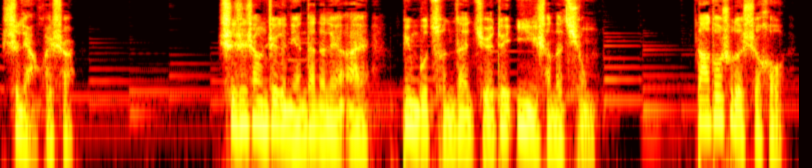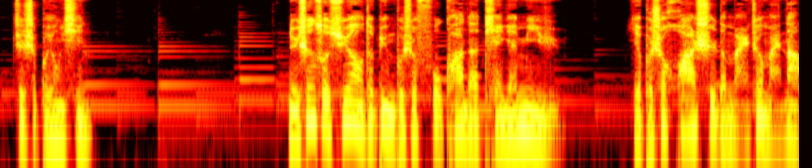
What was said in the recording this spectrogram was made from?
是两回事儿。事实上，这个年代的恋爱并不存在绝对意义上的穷，大多数的时候只是不用心。女生所需要的并不是浮夸的甜言蜜语，也不是花式的买这买那，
